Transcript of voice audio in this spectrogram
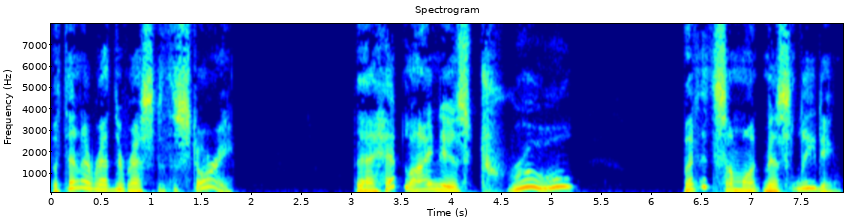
But then I read the rest of the story. The headline is true, but it's somewhat misleading.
